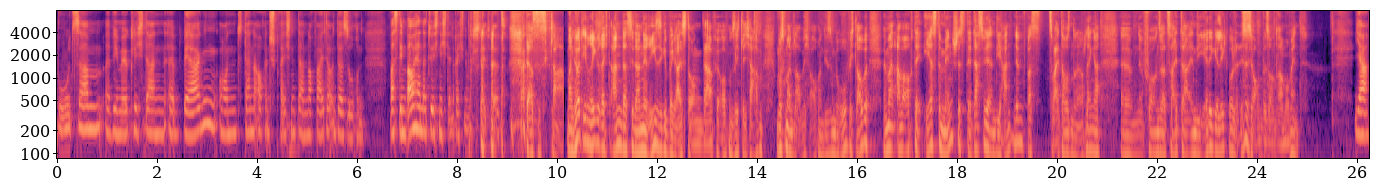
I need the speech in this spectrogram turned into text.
behutsam äh, wie möglich dann äh, bergen und dann auch entsprechend dann noch weiter untersuchen was dem Bauherrn natürlich nicht in Rechnung gestellt wird. das ist klar. Man hört Ihnen regelrecht an, dass Sie da eine riesige Begeisterung dafür offensichtlich haben. Muss man, glaube ich, auch in diesem Beruf. Ich glaube, wenn man aber auch der erste Mensch ist, der das wieder in die Hand nimmt, was 2000 oder noch länger äh, vor unserer Zeit da in die Erde gelegt wurde, dann ist es ja auch ein besonderer Moment. Ja,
